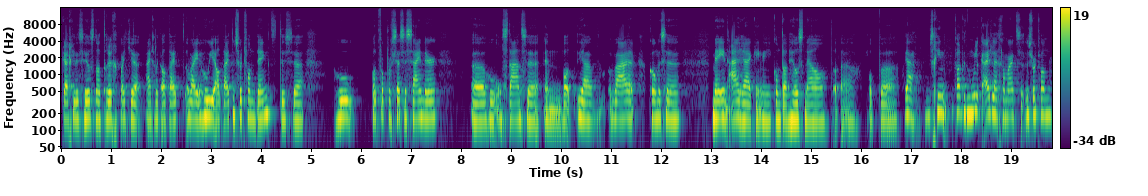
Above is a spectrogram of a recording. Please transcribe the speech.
krijg je dus heel snel terug wat je eigenlijk altijd, waar je, hoe je altijd een soort van denkt. Dus uh, hoe, wat voor processen zijn er? Uh, hoe ontstaan ze? En wat, ja, waar komen ze mee in aanraking? En je komt dan heel snel uh, op, ja, misschien kan ik het moeilijk uitleggen, maar het is een soort van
